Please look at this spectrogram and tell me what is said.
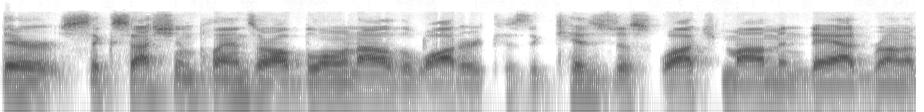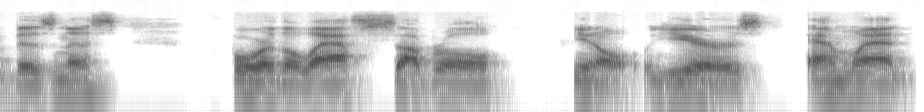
their succession plans are all blown out of the water because the kids just watch mom and dad run a business for the last several you know years and went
